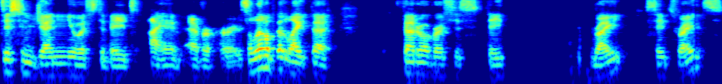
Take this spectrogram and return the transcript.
disingenuous debates I have ever heard. It's a little bit like the federal versus state right, states' rights.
